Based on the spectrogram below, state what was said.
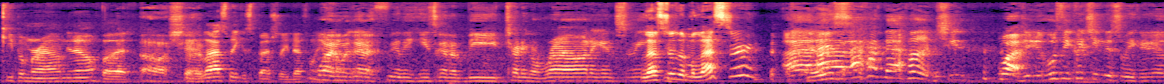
keep him around, you know. But Oh shit. last week especially, definitely. Why do I got a feeling he's gonna be turning around against me? Lester the molester? I, I, I have that hunch. He, what? Who's he pitching this week? Uh,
